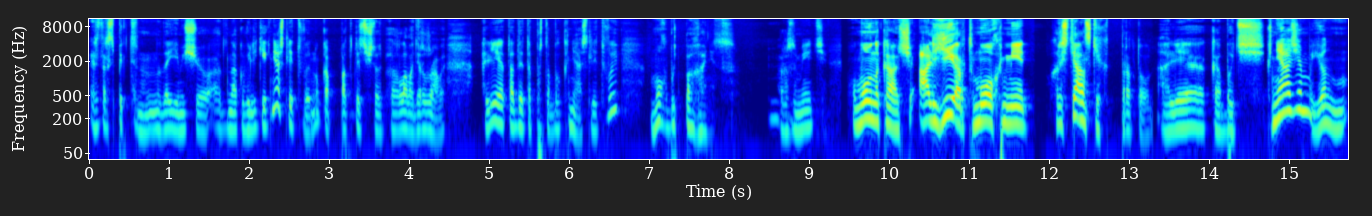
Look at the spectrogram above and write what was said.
ретраспектыўна надаем еще аднаку вялікі князь літвы ну каб падкрэсці што галава дзяржавы але тады это просто был князь літвы мог быць паганец разумееце умоўна кажучы альгерт мог мець хрысціянскіх пратоў але каб быць князем ён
